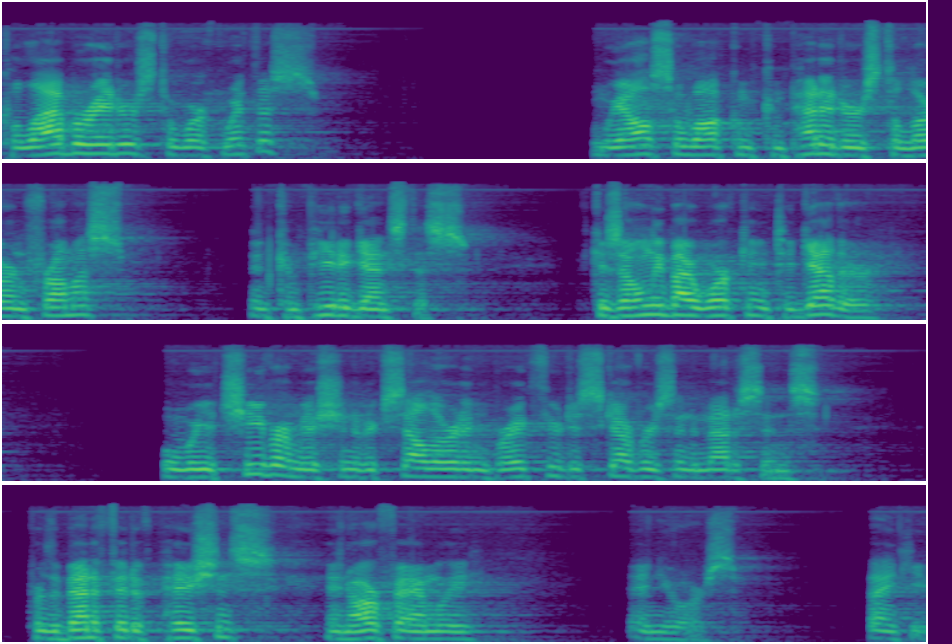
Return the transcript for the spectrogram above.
collaborators to work with us. We also welcome competitors to learn from us and compete against us, because only by working together will we achieve our mission of accelerating breakthrough discoveries into medicines for the benefit of patients in our family and yours. Thank you.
